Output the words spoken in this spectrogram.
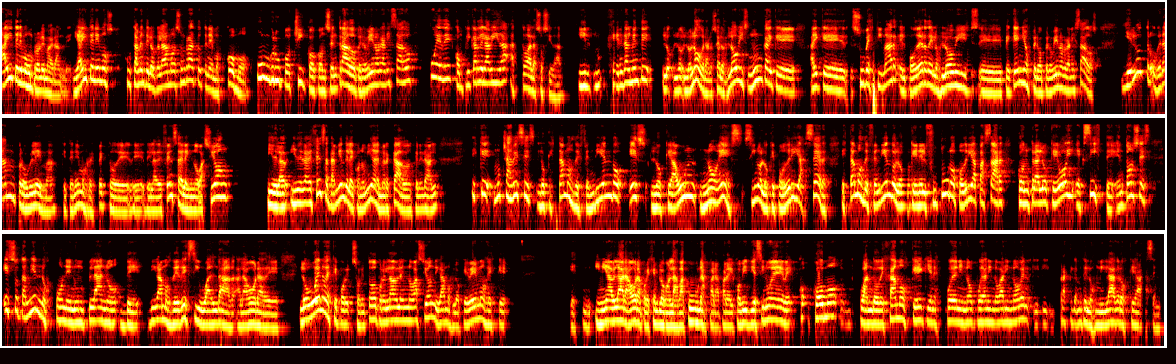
Ahí tenemos un problema grande. Y ahí tenemos justamente lo que hablábamos hace un rato, tenemos cómo un grupo chico, concentrado, pero bien organizado, puede complicarle la vida a toda la sociedad y generalmente lo, logran. O sea, los lobbies nunca hay que, hay que subestimar el poder de los lobbies eh, pequeños, pero, pero bien organizados. Y el otro gran problema que tenemos respecto de, de la defensa de la innovación y de la, y de la defensa también de la economía de mercado en general es que muchas veces lo que estamos defendiendo es lo que aún no es, sino lo que podría ser. Estamos defendiendo lo que en el futuro podría pasar contra lo que hoy existe. Entonces, eso también nos pone en un plano de, digamos, de desigualdad a la hora de... Lo bueno es que, sobre todo por el lado de la innovación, digamos, lo que vemos es que y ni hablar ahora, por ejemplo, con las vacunas para, para el COVID-19, cómo cuando dejamos que quienes pueden y no puedan innovar, innoven, prácticamente los milagros que hacen.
